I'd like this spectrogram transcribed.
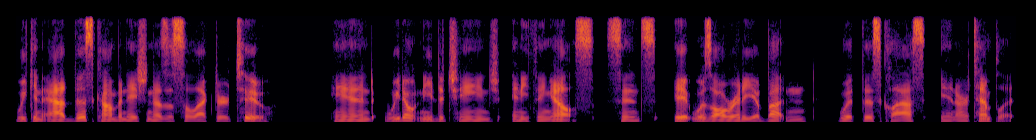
we can add this combination as a selector too. And we don't need to change anything else since it was already a button with this class in our template.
